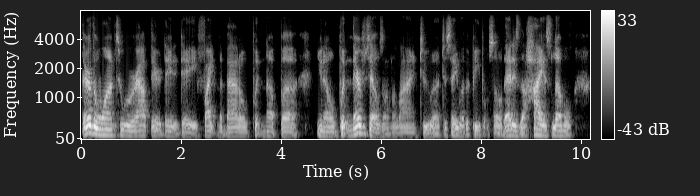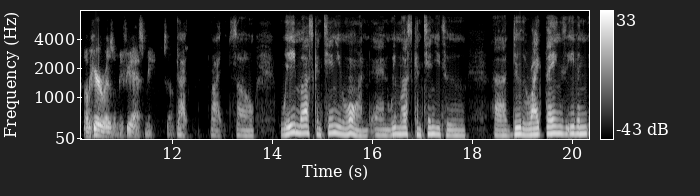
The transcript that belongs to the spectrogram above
they're the ones who are out there day to day fighting the battle, putting up, uh, you know, putting themselves on the line to uh, to save other people. So that is the highest level of heroism, if you ask me. So right, right. So we must continue on, and we must continue to uh, do the right things, even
